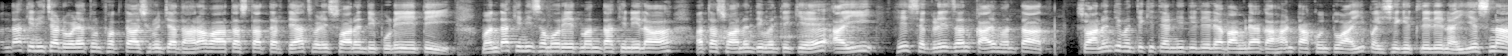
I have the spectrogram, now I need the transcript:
मंदाकिनीच्या डोळ्यातून फक्त अश्रूंच्या धारा वाहत असतात तर त्याच वेळेस स्वानंदी पुढे येते. मंदाकिनी समोर येत मंदाकिनीला आता स्वानंदी म्हणते की आई हे सगळेजण काय म्हणतात? स्वानंदी म्हणते की त्यांनी दिलेल्या बांगड्या गहाण टाकून तू आई पैसे घेतलेले नाहीयेस ना?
